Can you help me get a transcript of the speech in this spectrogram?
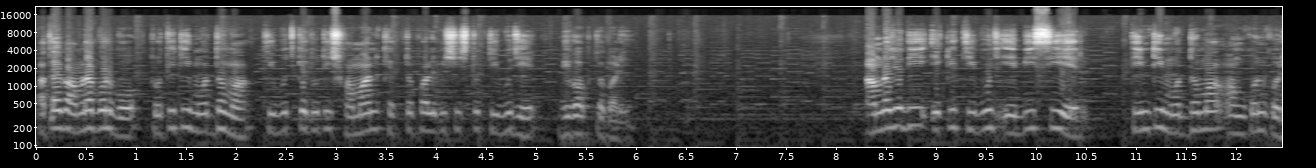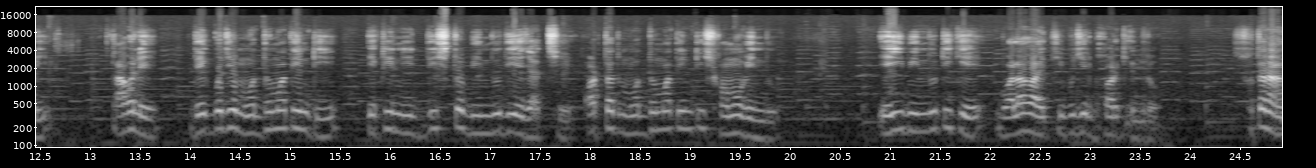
অতএব আমরা বলব প্রতিটি মধ্যমা ত্রিভুজকে দুটি সমান ক্ষেত্রফল বিশিষ্ট ত্রিভুজে বিভক্ত করে। আমরা যদি একটি ত্রিভুজ এবিসি এর তিনটি মধ্যমা অঙ্কন করি, তাহলে দেখব যে মধ্যমা তিনটি একটি নির্দিষ্ট বিন্দু দিয়ে যাচ্ছে, অর্থাৎ মধ্যমা তিনটি সমবিন্দু। এই বিন্দুটিকে বলা হয় ত্রিভুজের ভরকেন্দ্র সুতরাং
